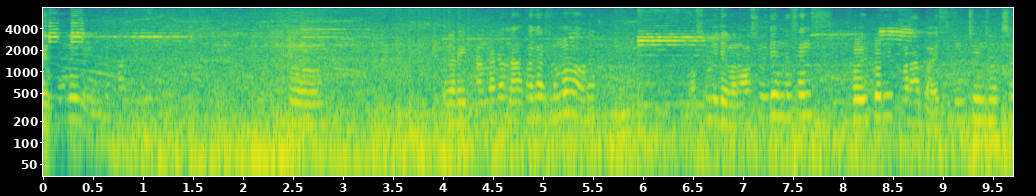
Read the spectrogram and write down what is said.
একদমই নেই তো, এবার এই ঠান্ডাটা না থাকার জন্য অনেক অসুবিধে মানে অসুবিধে ইন দ্য সেন্স শরীর টরীর খারাপ হয় স্কিন চেঞ্জ হচ্ছে।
